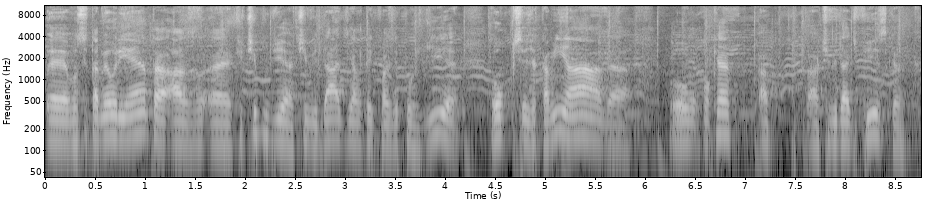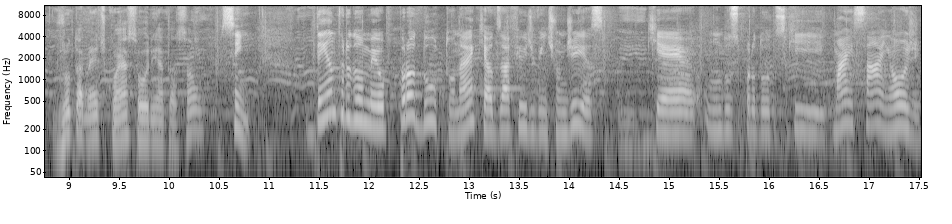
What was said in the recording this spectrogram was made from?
é, você também orienta as, é, que tipo de atividade ela tem que fazer por dia, ou que seja caminhada, ou qualquer atividade física, juntamente com essa orientação? Sim. Dentro do meu produto, né, que é o desafio de 21 dias, que é um dos produtos que mais saem hoje,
